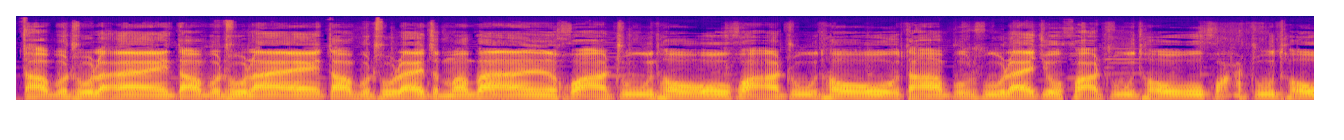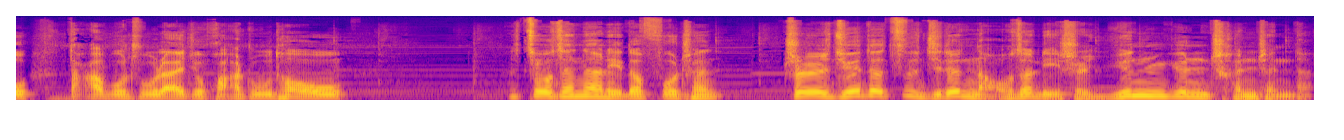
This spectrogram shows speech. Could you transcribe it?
答不出来，答不出来，答不出来怎么办？画猪头，画猪头，答不出来就画猪头，画猪头，答不出来就画猪头。”坐在那里的傅晨只觉得自己的脑子里是晕晕沉沉的。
